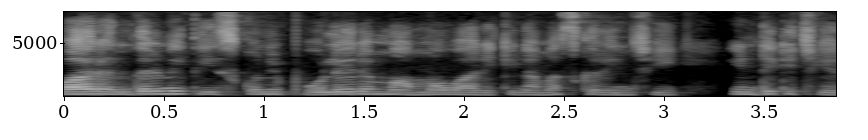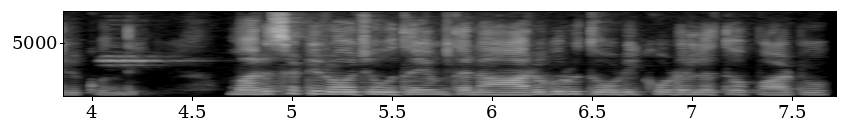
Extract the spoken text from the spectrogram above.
వారందరినీ తీసుకుని పోలేరమ్మ అమ్మవారికి నమస్కరించి ఇంటికి చేరుకుంది. మరుసటి రోజు ఉదయం తన ఆరుగురు తోడికోడళ్ళతో పాటు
